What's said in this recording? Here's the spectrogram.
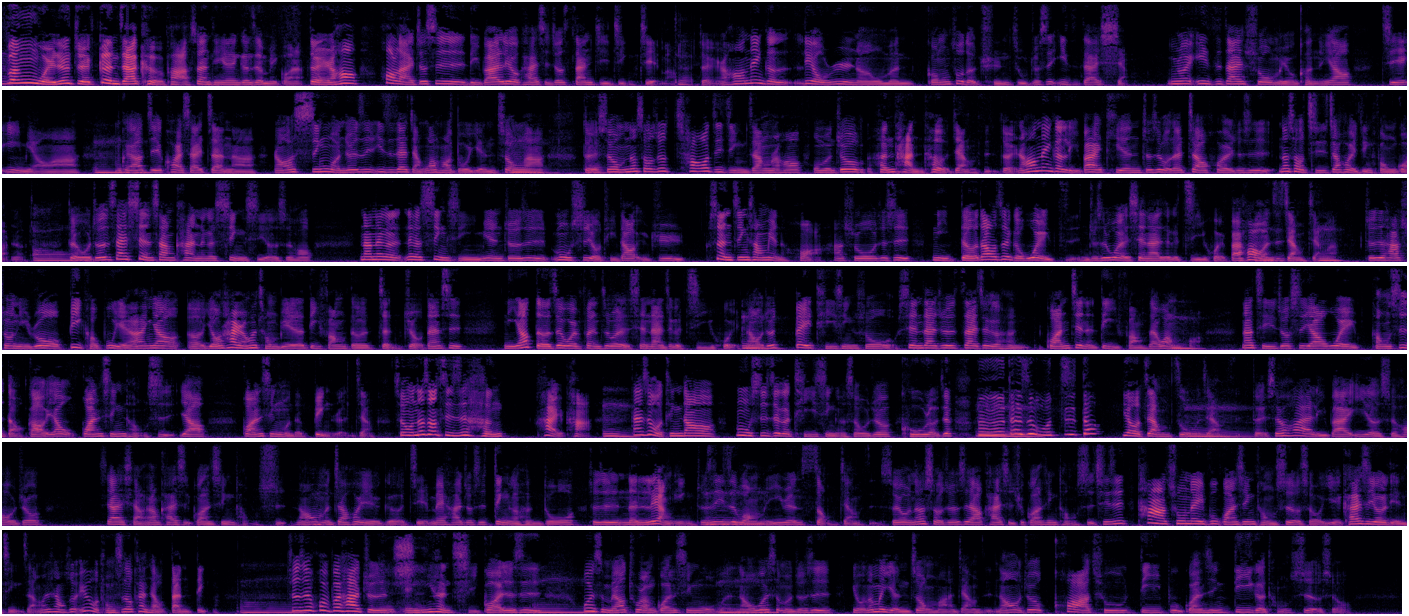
氛围就觉得更加可怕。虽然停电跟这个没关了，对。然后后来就是礼拜六开始就三级警戒嘛，对对。然后那个六日呢，我们工作的群组就是一直在想，因为一直在说我们有可能要接疫苗啊，我们可能要接快筛站啊，然后新闻就是一直在讲万华多严重啊。对，所以我们那时候就超级紧张，然后我们就很忐忑这样子。对，然后那个礼拜天，就是我在教会，就是那时候其实教会已经封管了。哦，对我就是在线上看那个信息的时候，那那个那个信息里面，就是牧师有提到一句圣经上面的话，他说就是你得到这个位置，你就是为了现在这个机会。白话文是这样讲啊，就是他说你若闭口不言，要呃犹太人会从别的地方得拯救，但是。你要得这位份是为了现在这个机会，然后我就被提醒说，我现在就是在这个很关键的地方，在万华，那其实就是要为同事祷告，要关心同事，要关心我们的病人，这样。所以我那时候其实很害怕，嗯，但是我听到牧师这个提醒的时候，我就哭了，就嗯，但是我知道要这样做，这样子，对，所以后来礼拜一的时候，我就。现在想要开始关心同事，然后我们教会有一个姐妹，她就是订了很多就是能量饮，就是一直往我们医院送这样子。所以我那时候就是要开始去关心同事。其实踏出那一步关心同事的时候，也开始有点紧张。我想说，因为我同事都看起来好淡定，嗯，就是会不会他觉得哎你很奇怪，就是为什么要突然关心我们？然后为什么就是有那么严重嘛？这样子，然后我就跨出第一步关心第一个同事的时候。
